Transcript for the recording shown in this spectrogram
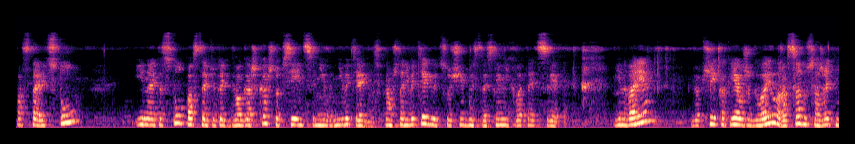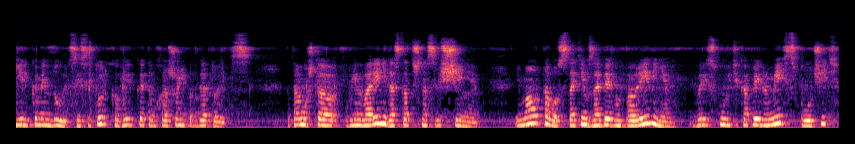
поставить стул. И на этот стул поставить вот эти два горшка, чтобы сеянцы не, не вытягивались. Потому что они вытягиваются очень быстро, если им не хватает света. В январе, вообще, как я уже говорила, рассаду сажать не рекомендуется, если только вы к этому хорошо не подготовитесь. Потому что в январе недостаточно освещения. И мало того, с таким забегом по времени вы рискуете к апрелю месяцу получить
